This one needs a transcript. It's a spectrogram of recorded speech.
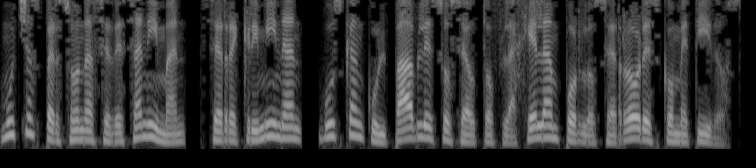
muchas personas se desaniman, se recriminan, buscan culpables o se autoflagelan por los errores cometidos.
